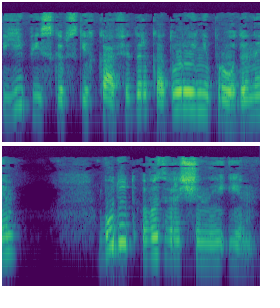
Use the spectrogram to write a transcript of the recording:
епископских кафедр, которые не проданы, будут возвращены им.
